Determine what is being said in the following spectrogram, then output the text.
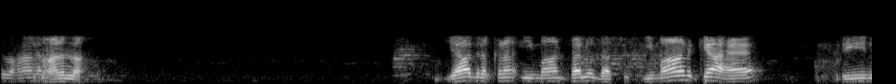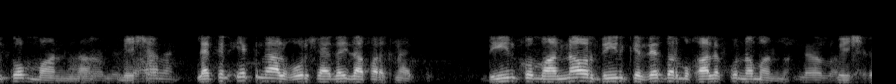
سبحان اللہ۔ یاد رکھنا ایمان پہلو دس۔ ایمان کیا ہے؟ دین کو ماننا بے شک لیکن ایک نال اور شاید اضافہ رکھنا ہے۔ دین کو ماننا اور دین کے ضد اور مخالف کو نہ ماننا۔ بے شک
